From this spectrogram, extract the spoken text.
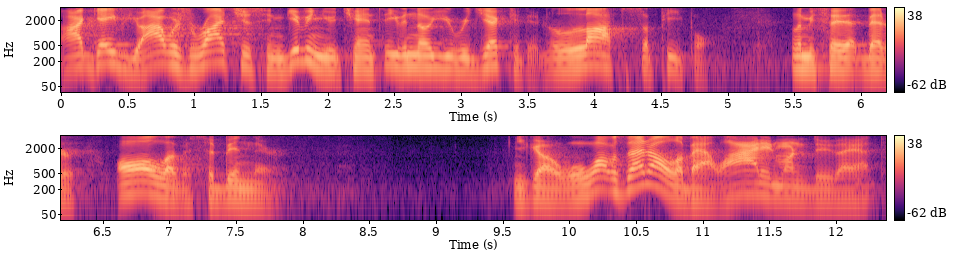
I gave you, I was righteous in giving you a chance, even though you rejected it. Lots of people let me say that better. All of us have been there. You go, well, what was that all about? Well, I didn't want to do that.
